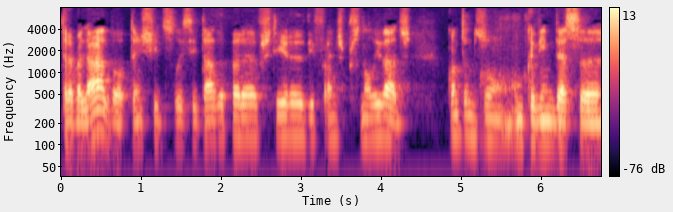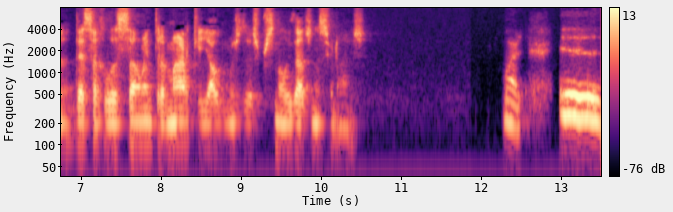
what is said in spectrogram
trabalhado ou tens sido solicitada para vestir diferentes personalidades. Conta-nos um, um bocadinho dessa, dessa relação entre a marca e algumas das personalidades nacionais. Olha, eh,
